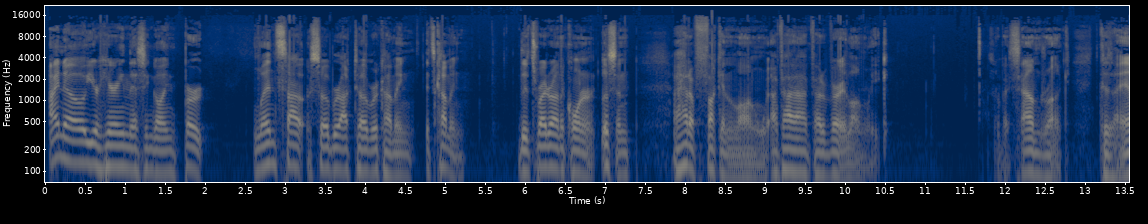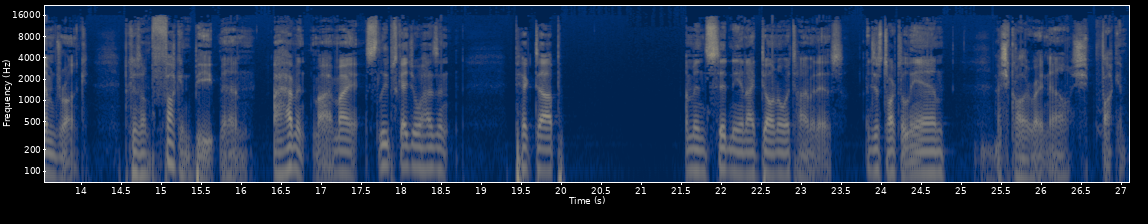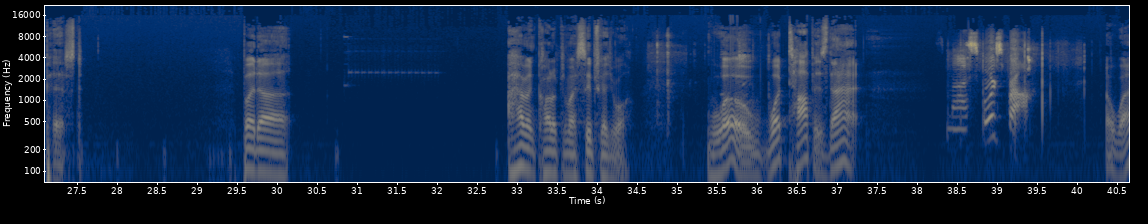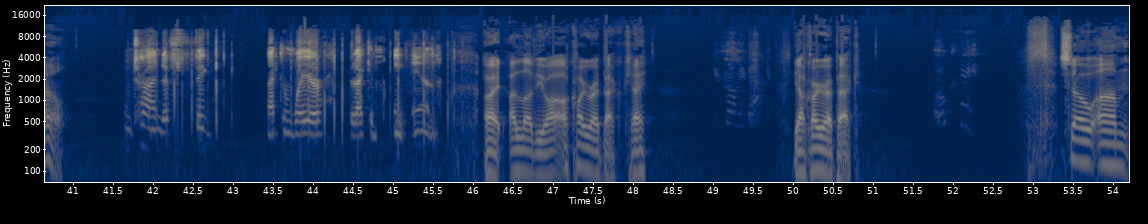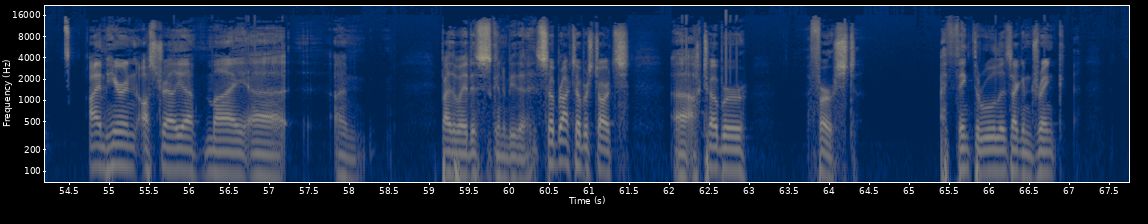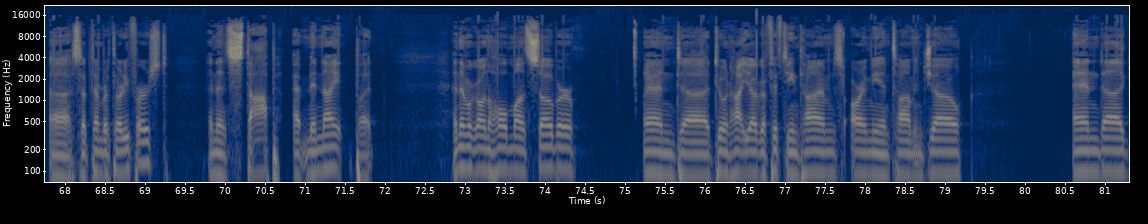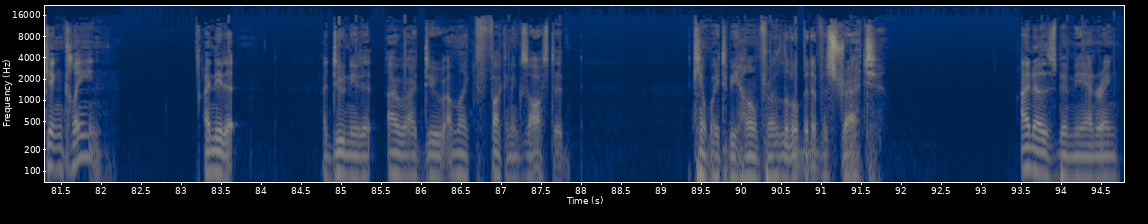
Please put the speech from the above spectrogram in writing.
I know you're hearing this and going, Bert, when's so- Sober October coming? It's coming. It's right around the corner. Listen, I had a fucking long. I've had I've had a very long week. So if I sound drunk, because I am drunk, because I'm fucking beat, man. I haven't my my sleep schedule hasn't picked up. I'm in Sydney and I don't know what time it is. I just talked to Leanne. I should call her right now. She's fucking pissed. But uh I haven't caught up to my sleep schedule. Whoa, what top is that? My sports bra. Oh wow. I'm trying to figure I can wear that I can paint in. All right, I love you. I'll, I'll call you right back, okay? You call me back? Yeah, I'll call you right back. So, um, I'm here in Australia. My, uh, I'm. By the way, this is going to be the sober October starts uh, October first. I think the rule is I can drink uh, September 31st and then stop at midnight. But and then we're going the whole month sober and uh, doing hot yoga 15 times. Ari, me, and Tom and Joe, and uh, getting clean. I need it. I do need it. I, I do. I'm like fucking exhausted. Can't wait to be home for a little bit of a stretch. I know this has been meandering.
